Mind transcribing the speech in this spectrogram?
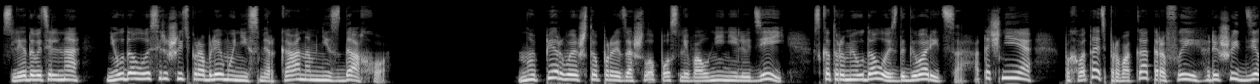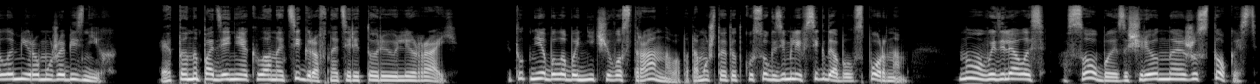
Следовательно, не удалось решить проблему ни с Мерканом, ни с Дахо. Но первое, что произошло после волнений людей, с которыми удалось договориться, а точнее, похватать провокаторов и решить дело миром уже без них, это нападение клана тигров на территорию Лирай. И тут не было бы ничего странного, потому что этот кусок земли всегда был спорным, но выделялась особая изощренная жестокость,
